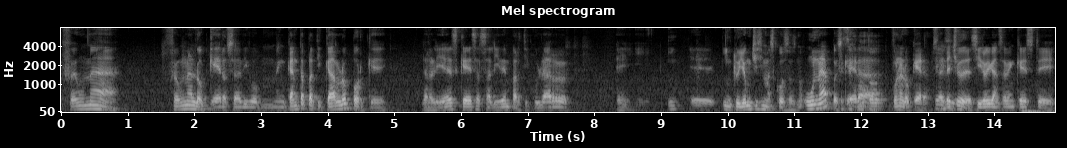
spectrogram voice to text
fue una fue una loquera, o sea, digo, me encanta platicarlo porque la realidad es que esa salida en particular eh, eh, incluyó muchísimas cosas, ¿no? Una, pues que era fue una loquera, o sea, el hecho de decir, oigan, ¿saben qué? Este,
